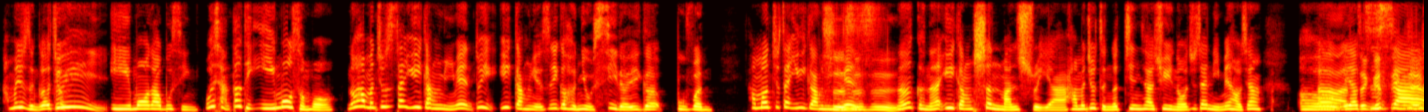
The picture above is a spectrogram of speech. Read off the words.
他们就整个就 emo 到不行。我想到底 emo 什么？然后他们就是在浴缸里面，对，浴缸也是一个很有戏的一个部分。他们就在浴缸里面，然后可能浴缸渗满水啊，他们就整个浸下去，然后就在里面好像呃要自杀，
